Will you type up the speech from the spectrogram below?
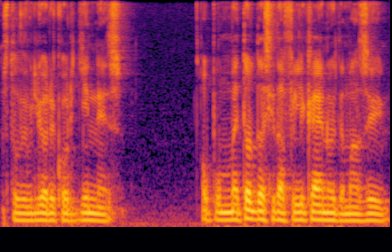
στο βιβλίο Record Guinness όπου μετρώντας και τα φιλικά εννοείται μαζί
